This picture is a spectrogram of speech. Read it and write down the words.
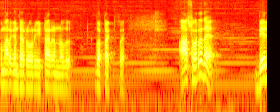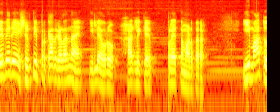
ಕುಮಾರ ಗಂಧರ್ವರು ಇಟ್ಟಾರೆ ಅನ್ನೋದು ಗೊತ್ತಾಗ್ತದೆ. ಆ ಸ್ವರದ ಬೇರೆ ಬೇರೆ ಶ್ರುತಿ ಪ್ರಕಾರಗಳನ್ನು ಇಲ್ಲಿ ಅವರು ಹಾಡಲಿಕ್ಕೆ ಪ್ರಯತ್ನ ಮಾಡ್ತಾರೆ. ಈ ಮಾತು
